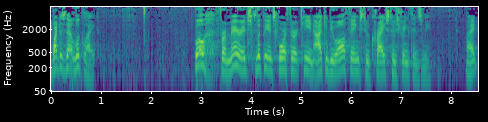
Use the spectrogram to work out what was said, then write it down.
what does that look like? Well, for marriage, Philippians 4:13, I can do all things through Christ who strengthens me. Right?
